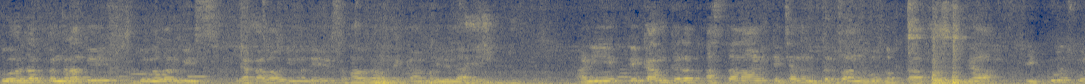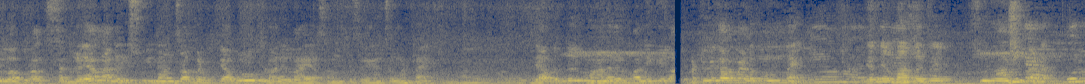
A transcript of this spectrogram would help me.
दोन हजार पंधरा ते दोन हजार वीस या कालावधीमध्ये सभागृहामध्ये काम केलेलं आहे. आणि ते काम करत असताना आणि त्याच्यानंतरचा अनुभव बघता सध्या एकूणच कोल्हापुरात सगळ्या नागरी सुविधांचा बट्ट्याबोळ उडालेला आहे असं आमचं सगळ्यांचं म्हणणं आहे. त्याबद्दल महानगरपालिकेला पटवेगार मॅडम म्हणून नाही ज्या त्या भागाचे सूर्यवंशी काढा बोलू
